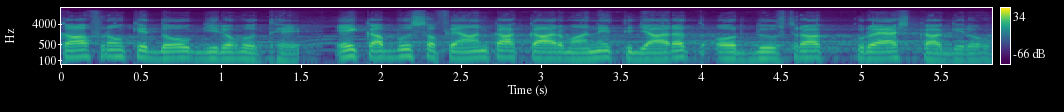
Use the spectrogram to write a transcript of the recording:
काफरों के दो गिरोह थे, एक अबू सुफियान का कारवान तजारत और दूसरा कुरैश का गिरोह,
